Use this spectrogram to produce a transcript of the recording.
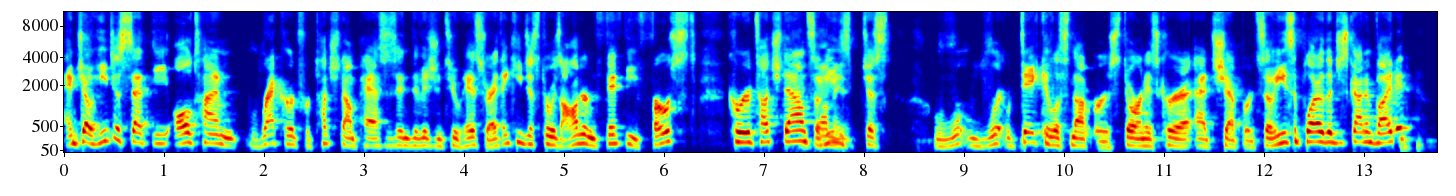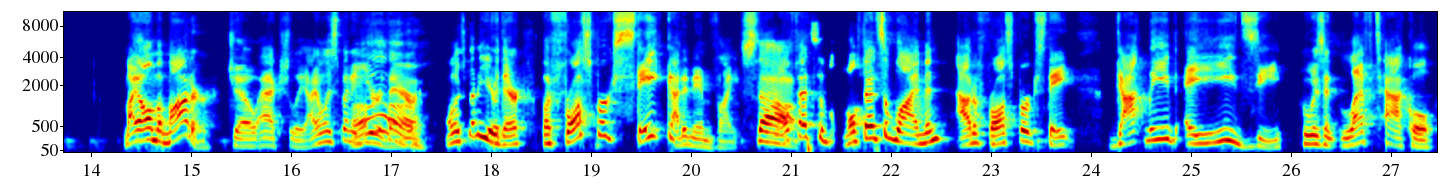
And Joe, he just set the all time record for touchdown passes in Division two history. I think he just threw his 151st career touchdown. So Dummy. he's just ridiculous numbers during his career at Shepherd. So he's a player that just got invited. My alma mater, Joe, actually. I only spent a year Oh. there. Only spent a year there, but Frostburg State got an invite. Stop. Offensive offensive lineman out of Frostburg State, Gottlieb Ayedze, who is a left tackle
